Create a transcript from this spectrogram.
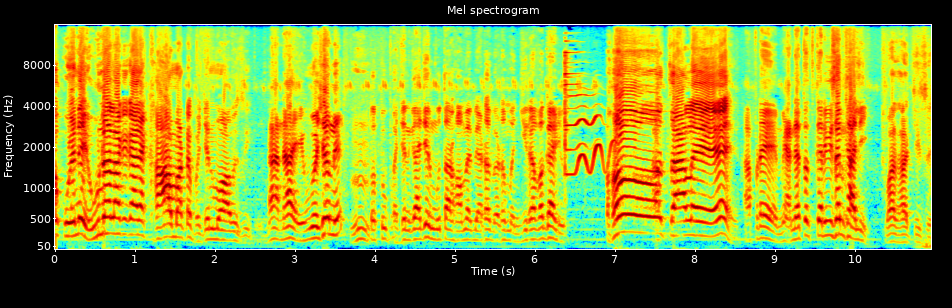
તો કોઈને એવું ના લાગે કે અરે ખાવા માટે ભજનમાં આવે છે. ના ના એવું હશે ને તો તું ભજન ગાજે હું તાર સામે બેઠો બેઠો મંજીરા વગાડ્યું. હા ચાલે. આપણે મહેનત જ કરવી છે ને ખાલી. વાત સાચી છે.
